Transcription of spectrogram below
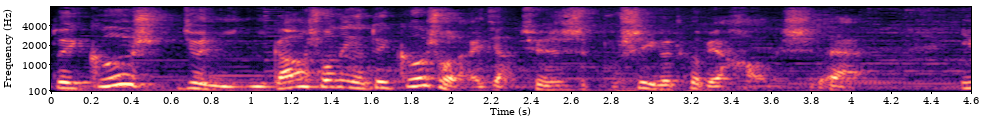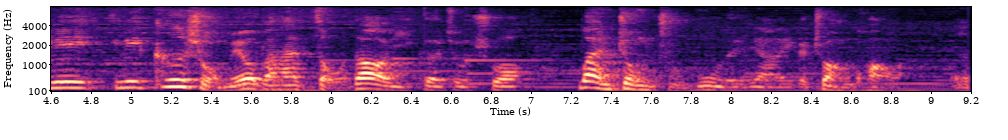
对歌手，就你你刚刚说那个对歌手来讲，确实是不是一个特别好的时代，因为因为歌手没有办法走到一个就是说万众瞩目的这样一个状况了。呃，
